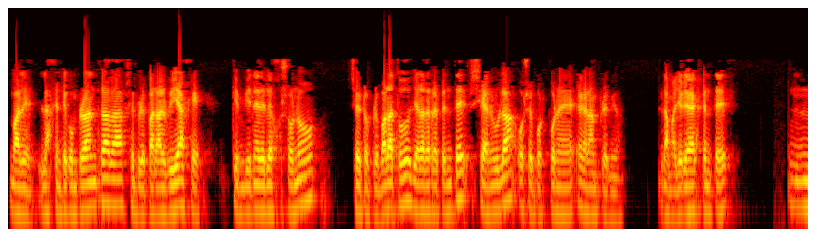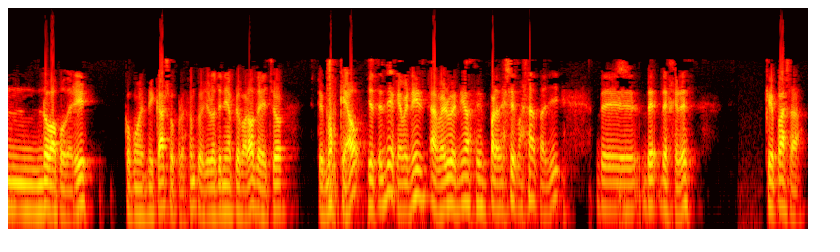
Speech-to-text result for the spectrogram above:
vale, la gente compra la entrada, se prepara el viaje, quien viene de lejos o no, se lo prepara todo y ahora de repente se anula o se pospone el gran premio. La mayoría de gente mm, no va a poder ir, como es mi caso, por ejemplo, yo lo tenía preparado, de hecho, estoy mosqueado, yo tendría que venir, haber venido hace un par de semanas allí de, de, Jerez. ¿Qué pasa?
